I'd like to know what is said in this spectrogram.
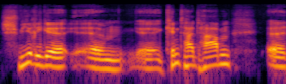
schwierige ähm, äh, Kindheit haben, äh,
